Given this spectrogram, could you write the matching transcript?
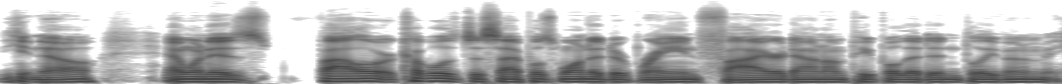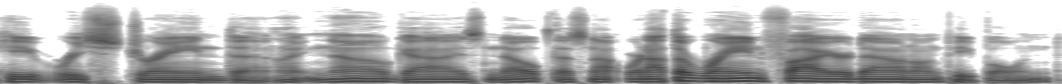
you know, and when his follower, a couple of disciples wanted to rain fire down on people that didn't believe in him. He restrained them. Like, no, guys, nope, that's not. We're not the rain fire down on people. And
